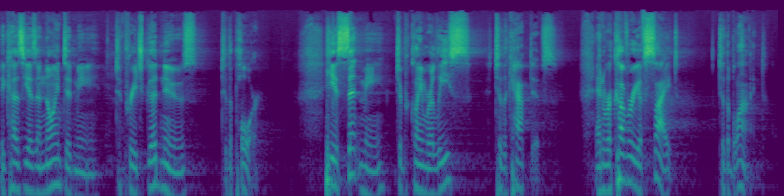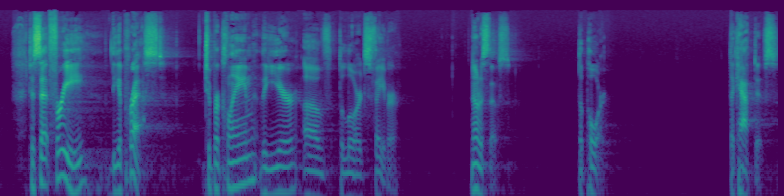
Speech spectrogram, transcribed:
because he has anointed me to preach good news to the poor. He has sent me to proclaim release to the captives and recovery of sight to the blind, to set free the oppressed to proclaim the year of the Lord's favor. Notice those the poor, the captives,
